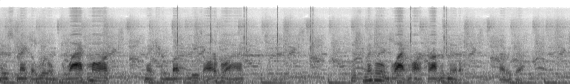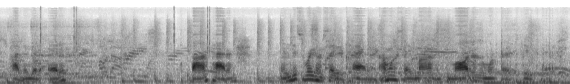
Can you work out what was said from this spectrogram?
Just make a little black mark. Make sure both of these are black. Just make a little black mark right in the middle. There we go. Alright, then go to edit. Define pattern. And this is where you're going to save your pattern. I want to save mine as Modern Warfare 2 tag.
